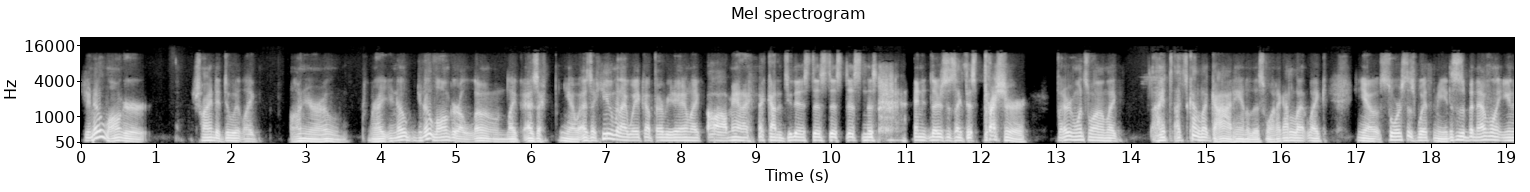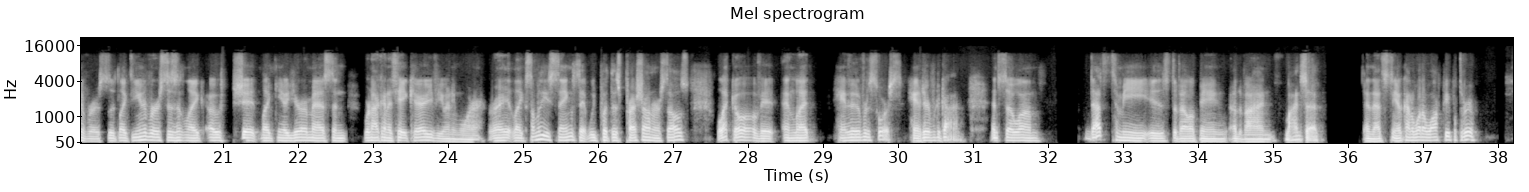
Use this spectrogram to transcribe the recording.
you're no longer trying to do it like on your own right? You're no you're no longer alone. Like as a you know as a human i wake up every day i'm like oh man i, I gotta do this this this this and this and there's just like this pressure. But every once in a while i'm like I, I just gotta let God handle this one. I gotta let like, you know, sources with me. This is a benevolent universe. Like the universe isn't like, oh shit, like you know, you're a mess and we're not gonna take care of you anymore. Right. Like some of these things that we put this pressure on ourselves, let go of it and let hand it over to source, hand it over to God. And so um that to me is developing a divine mindset. And that's, you know, kind of what I walk people through.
